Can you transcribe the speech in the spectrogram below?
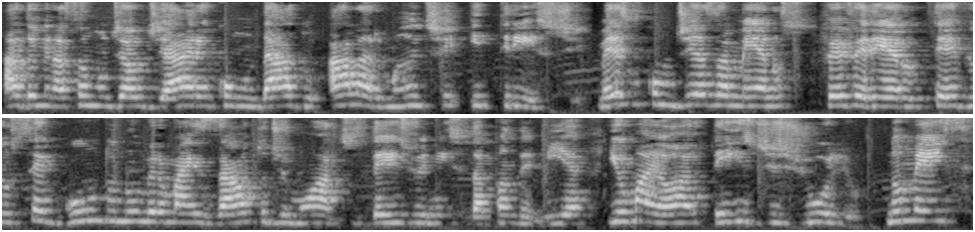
a dominação mundial diária com um dado alarmante e triste. Mesmo com dias a menos, fevereiro teve o segundo número mais alto de mortos desde o início início da pandemia e o maior desde julho. No mês,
